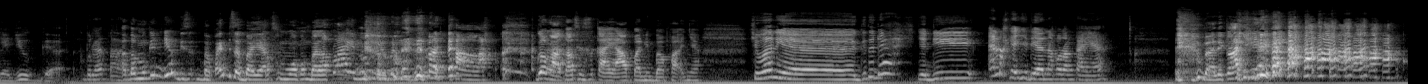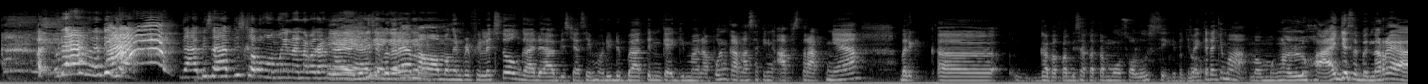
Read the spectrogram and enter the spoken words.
iya juga. Keberatan. Atau mungkin dia bisa bapaknya bisa bayar semua pembalap lain. Iya benar. Kalah gue nggak tahu sih sekaya apa nih bapaknya. Cuman ya gitu deh. Jadi enak ya jadi anak orang kaya? Balik lagi nggak habis habis kalau ngomongin anak orang kaya Iya, jadi kayak sebenarnya gini. emang ngomongin privilege tuh nggak ada habisnya sih mau didebatin kayak gimana pun karena saking abstraknya balik eh, gak bakal bisa ketemu solusi gitu. Cuma kita cuma mau mengeluh aja sebenarnya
